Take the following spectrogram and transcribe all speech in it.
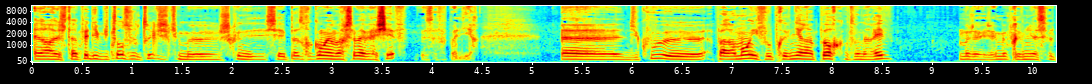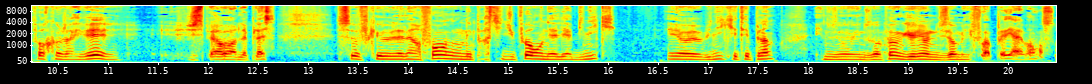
Alors j'étais un peu débutant sur le truc, je ne savais pas trop comment marchait ma VHF, mais ça faut pas le dire. Euh, du coup, euh, apparemment, il faut prévenir un port quand on arrive. Moi, j'avais jamais prévenu un seul port quand j'arrivais. J'espère avoir de la place. Sauf que la dernière fois, on est parti du port, on est allé à Binic. Et euh, Binic était plein. Ils nous ont, ils nous ont pas engueulé en nous disant Mais il faut appeler à l'avance.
